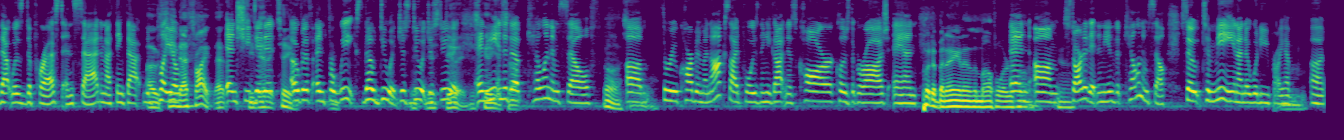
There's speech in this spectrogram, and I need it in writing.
that was depressed and sad, and I think that would Oh, play she- a. that's right. That- and she, she did, did it, it over the and for weeks. No, do it. Just do it. Just, just do, do it. it. Just and kill he ended yourself. up killing himself Oh, um, through carbon monoxide poisoning. He got in his car, closed the garage, and Put a banana in the muffler. or and something. um, started it, and he ended up killing himself. So to me, and I know Woody, you probably have uh,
